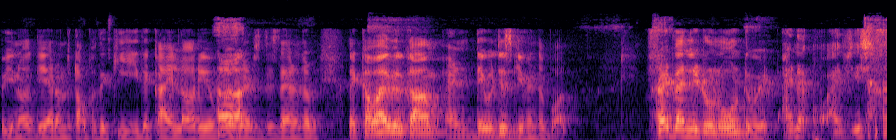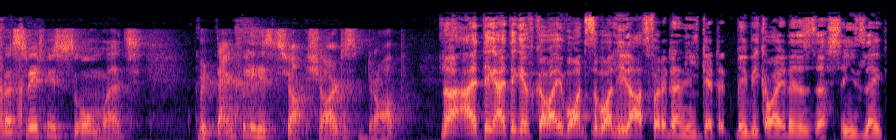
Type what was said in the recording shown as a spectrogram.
you know they are on the top of the key, the Kyle Lowry or whoever is this, the like Kawhi will come and they will just give him the ball. Fred VanVleet don't won't do it. I know it frustrates me so much, but thankfully his shot, shots drop. No, I think I think if Kawhi wants the ball, he'll ask for it and he'll get it. Maybe Kawhi does just he's like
